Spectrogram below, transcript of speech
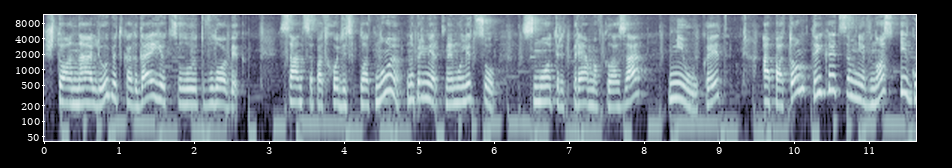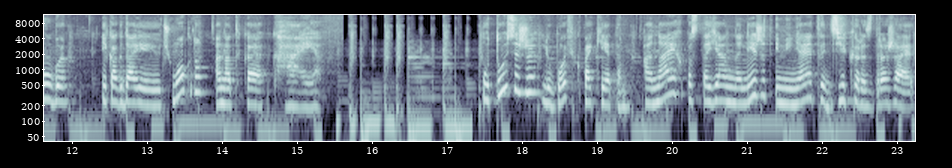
что она любит, когда ее целуют в лобик. Санса подходит вплотную, например, к моему лицу, смотрит прямо в глаза, мяукает, а потом тыкается мне в нос и губы. И когда я ее чмокну, она такая «кайф». У Туси же любовь к пакетам. Она их постоянно лижет и меня это дико раздражает.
